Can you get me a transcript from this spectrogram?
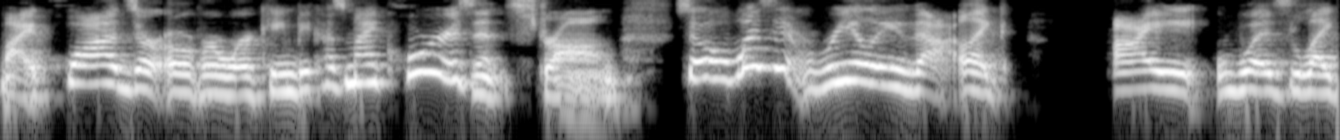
my quads are overworking because my core isn't strong. So it wasn't really that like I was like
